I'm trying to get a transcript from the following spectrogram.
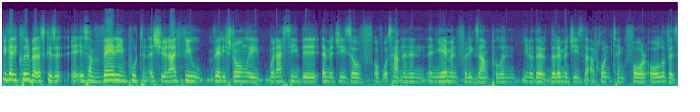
be very clear about this because it, it's a very important issue, and I feel very strongly when I see the images of, of what's happening in, in Yemen, for example, and you know they're, they're images that are haunting for all of us.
